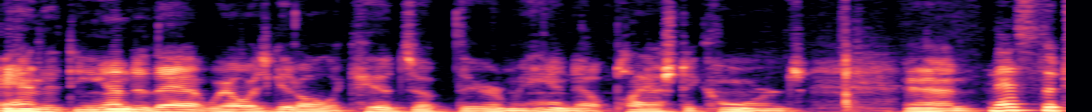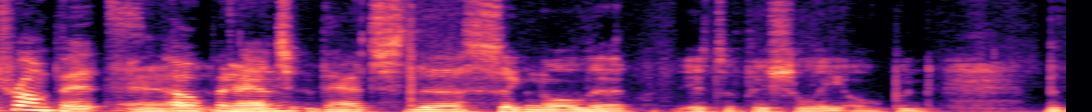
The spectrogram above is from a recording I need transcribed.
and at the end of that, we always get all the kids up there and we hand out plastic horns. And that's the trumpets opening. That's that's the signal that it's officially opened. But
